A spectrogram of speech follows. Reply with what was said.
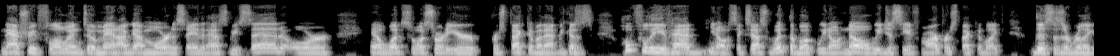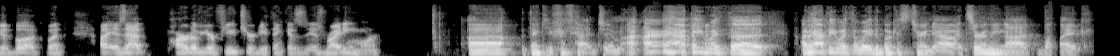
naturally flow into, a man, I've got more to say that has to be said, or you know, what's what's sort of your perspective on that? Because hopefully you've had you know success with the book. We don't know. We just see it from our perspective. Like this is a really good book. But uh, is that part of your future? Do you think is is writing more? Uh, thank you for that, Jim. I, I'm happy with the. I'm happy with the way the book has turned out. It's certainly not like,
